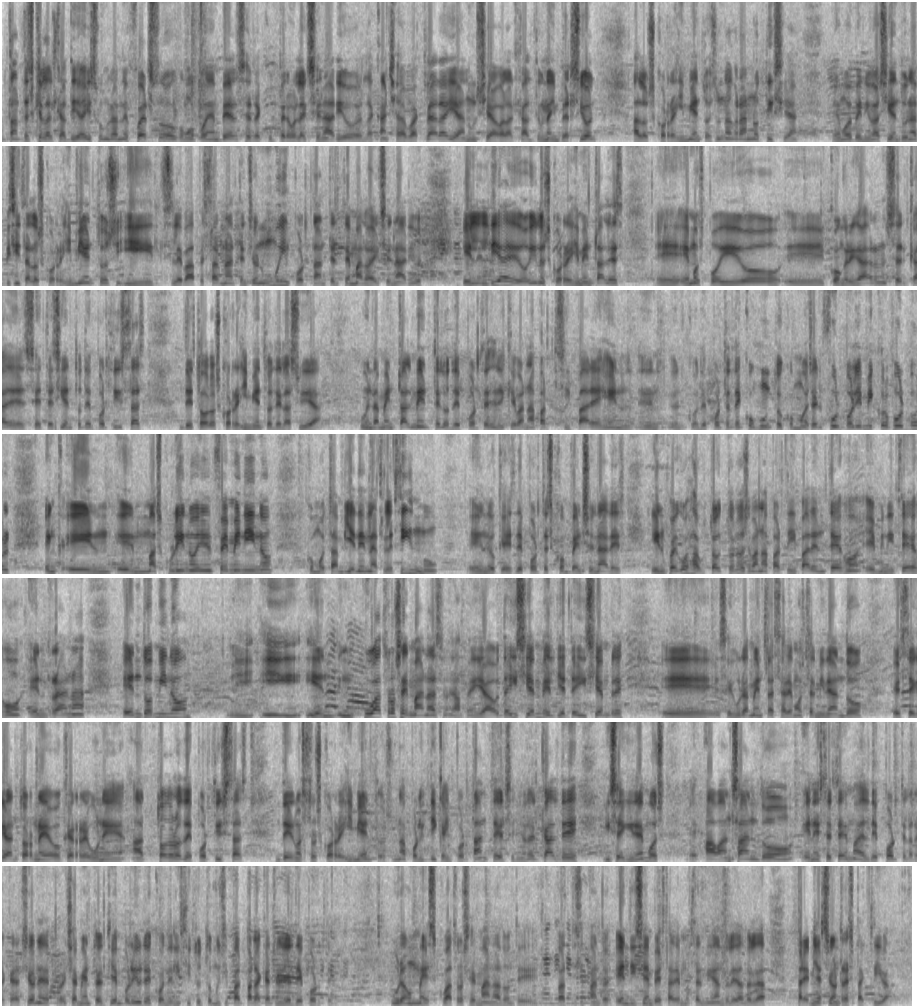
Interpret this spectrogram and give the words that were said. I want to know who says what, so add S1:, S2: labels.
S1: importante es que la alcaldía hizo un gran esfuerzo, como pueden ver se recuperó el escenario en la cancha de Agua Clara y ha anunciado al alcalde una inversión a los corregimientos. Es una gran noticia, hemos venido haciendo una visita a los corregimientos y se le va a prestar una atención muy importante el tema de los escenarios. En el día de hoy en los corregimentales eh, hemos podido eh, congregar cerca de 700 deportistas de todos los corregimientos de la ciudad. Fundamentalmente los deportes en los que van a participar es en, deportes de conjunto como es el fútbol y el microfútbol, en, en masculino y en femenino, como también en atletismo, en lo que es deportes convencionales. En juegos autóctonos se van a participar en tejo, en minitejo, en rana, en dominó y, en, cuatro semanas, a mediados de diciembre, el 10 de diciembre, eh, seguramente estaremos terminando este gran torneo que reúne a todos los deportistas de nuestros corregimientos. Una política importante del señor alcalde y seguiremos eh, avanzando en este tema del deporte, la recreación el aprovechamiento del tiempo libre con el Instituto Municipal para la Creación del Deporte. Dura un mes, cuatro semanas, donde participando en diciembre estaremos terminando y dando la premiación respectiva.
